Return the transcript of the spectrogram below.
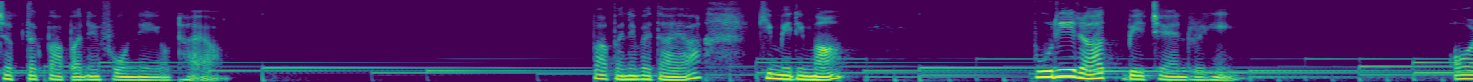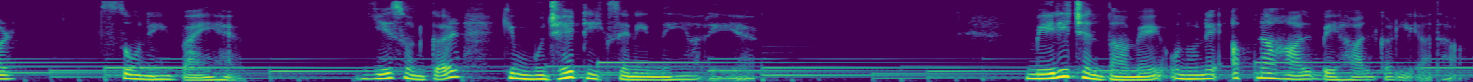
जब तक पापा ने फ़ोन नहीं उठाया। पापा ने बताया कि मेरी माँ पूरी रात बेचैन रही। और सो नहीं पाई हैं। ये सुनकर कि मुझे ठीक से नींद नहीं आ रही है। मेरी चिंता में उन्होंने अपना हाल बेहाल कर लिया था।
